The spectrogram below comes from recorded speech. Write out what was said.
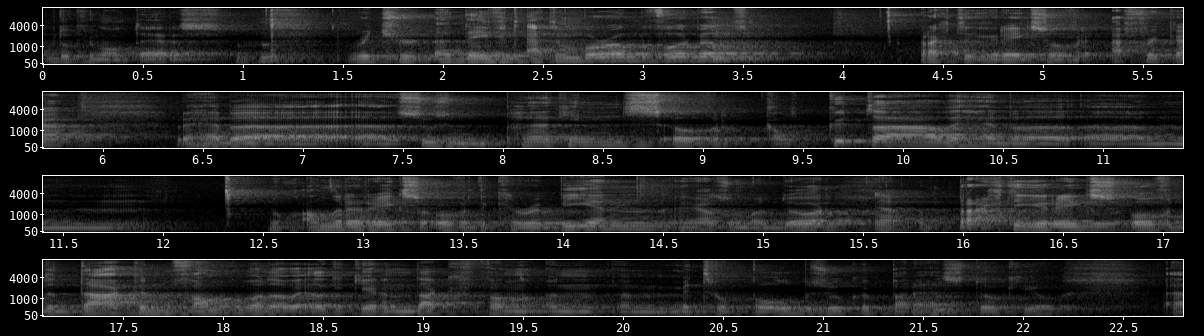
documentaires. Richard, eh, David Attenborough bijvoorbeeld, prachtige reeks over Afrika. We hebben eh, Susan Perkins over Calcutta. We hebben ehm, nog andere reeksen over de Caribbean. En ga zo maar door. Ja. Een prachtige reeks over de daken van, waar dat we elke keer een dak van een, een metropool bezoeken, Parijs, Tokio. Eh,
